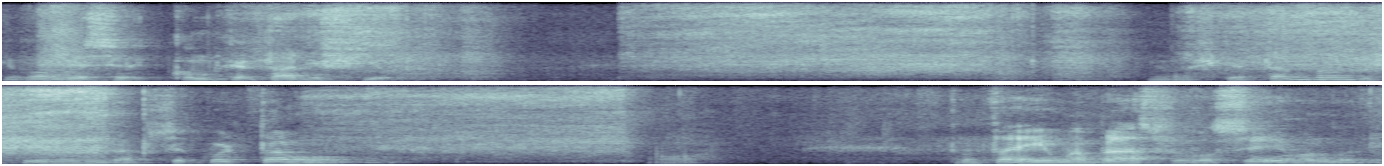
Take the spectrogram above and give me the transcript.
E vamos ver se, como que ele está de fio. Eu acho que ele está bom de fio, não dá para você cortar um. Ó. Então tá aí, um abraço para você, Rondônia,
